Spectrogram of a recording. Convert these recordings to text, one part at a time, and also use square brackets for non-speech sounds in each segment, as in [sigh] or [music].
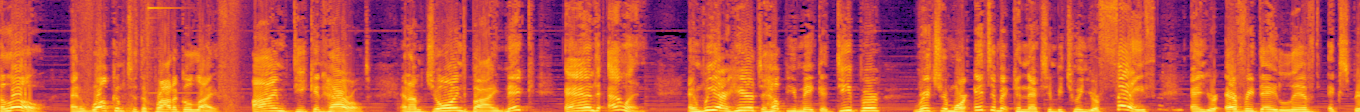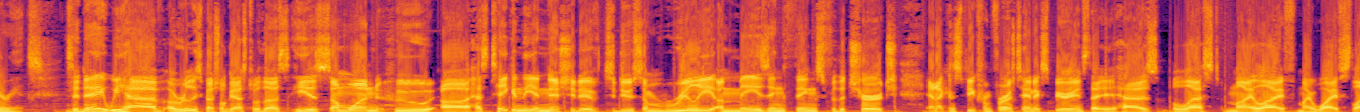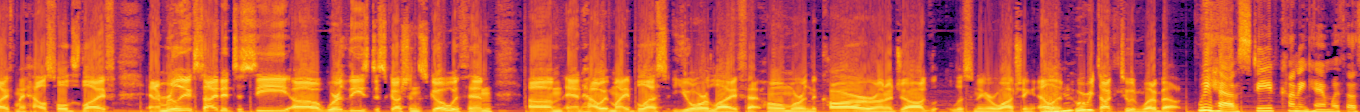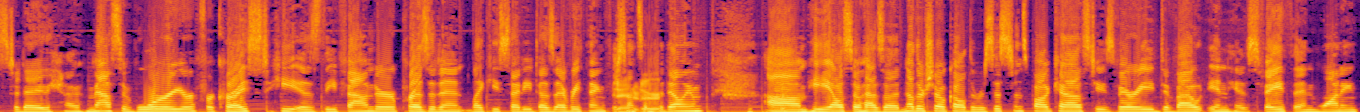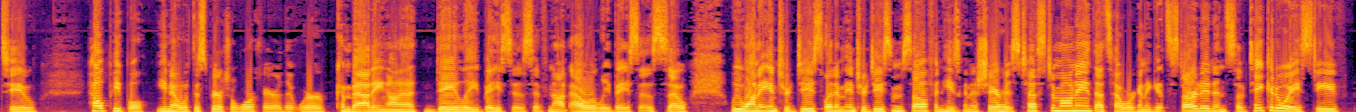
Hello, and welcome to The Prodigal Life. I'm Deacon Harold, and I'm joined by Nick and Ellen, and we are here to help you make a deeper, richer, more intimate connection between your faith and your everyday lived experience. Today, we have a really special guest with us. He is someone who uh, has taken the initiative to do some really amazing things for the church. And I can speak from firsthand experience that it has blessed my life, my wife's life, my household's life. And I'm really excited to see uh, where these discussions go with him um, and how it might bless your life at home or in the car or on a jog listening or watching. Ellen, mm-hmm. who are we talking to and what about? We have Steve Cunningham with us today, a massive warrior for Christ. He is the founder, president. Like you said, he does everything for Janitor. Sensus Fidelium. Um, he also has another show called the Resistance Podcast. He's very devout in his faith and wanting to help people, you know, with the spiritual warfare that we're combating on a daily basis, if not hourly basis. So we want to introduce, let him introduce himself and he's going to share his testimony. That's how we're going to get started. And so take it away, Steve.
